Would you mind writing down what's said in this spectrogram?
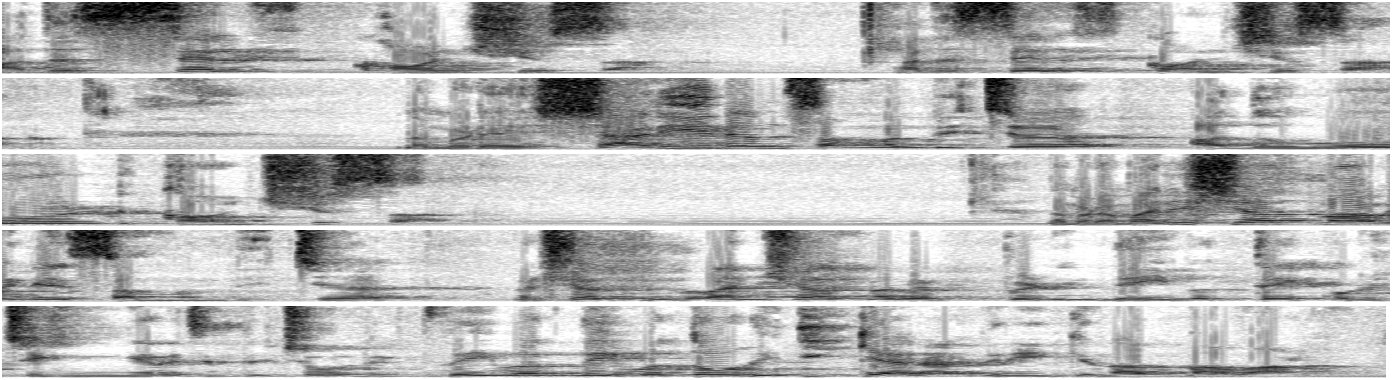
അത് സെൽഫ് കോൺഷ്യസ് ആണ്. അത് സെൽഫ് കോൺഷ്യസ് ആണ്. നമ്മുടെ ശരീരം സംബന്ധിച്ച് അത് വേൾഡ് കോൺഷ്യസ് ആണ്. നമ്മുടെ മനുഷ്യാത്മാവിനെ സംബന്ധിച്ച് മനുഷ്യ മനുഷ്യാത്മാവ് എപ്പോഴും ദൈവത്തെ കുറിച്ച് ഇങ്ങനെ ചിന്തിച്ചുകൊണ്ട് ദൈവ ദൈവത്തോട് ഇരിക്കാൻ ആഗ്രഹിക്കുന്ന ആത്മാവാണ്.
